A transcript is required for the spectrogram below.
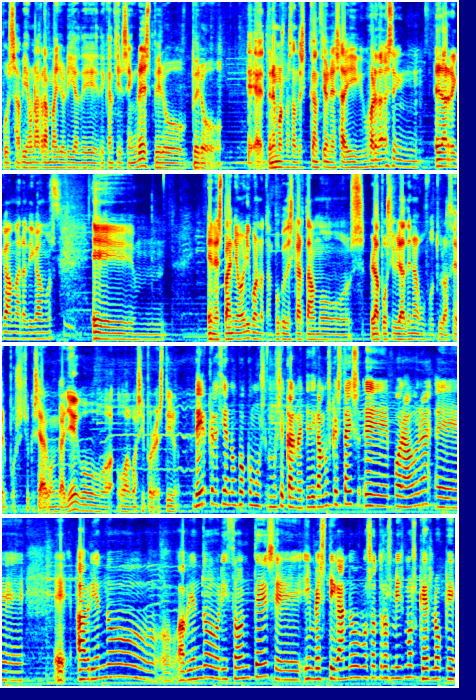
pues había una gran mayoría de, de canciones en inglés, pero, pero eh, tenemos bastantes canciones ahí guardadas en, en la recámara, digamos, eh, en español y bueno, tampoco descartamos la posibilidad de en algún futuro hacer, pues yo que sé, algo en gallego o, o algo así por el estilo. de ir creciendo un poco mus- musicalmente. Digamos que estáis eh, por ahora eh, eh, abriendo, abriendo horizontes, eh, investigando vosotros mismos qué es lo que,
